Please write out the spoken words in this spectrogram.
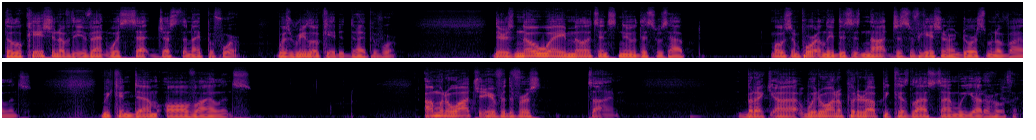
The location of the event was set just the night before, was relocated the night before. There's no way militants knew this was happening. Most importantly, this is not justification or endorsement of violence. We condemn all violence. I'm going to watch it here for the first time. But I, uh, we don't want to put it up because last time we got our whole thing.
